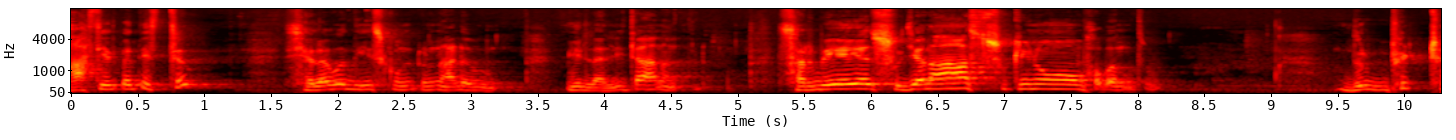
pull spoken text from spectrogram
ఆశీర్వదిస్తూ సెలవు తీసుకుంటున్నాడు మీ లలితానందుడు. సర్వే సుజనా సుఖినో భవంతు. దుర్భిక్ష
